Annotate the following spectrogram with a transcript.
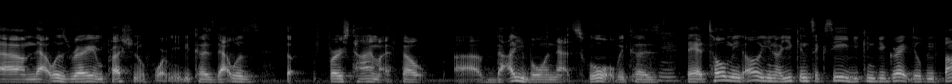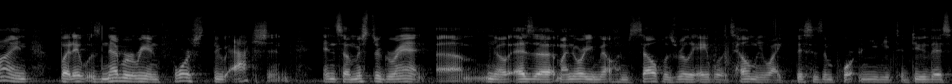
um, that was very impressionable for me because that was the first time I felt uh, valuable in that school because mm-hmm. they had told me, oh, you know, you can succeed, you can do great, you'll be fine, but it was never reinforced through action. And so Mr. Grant, um, you know, as a minority male himself, was really able to tell me like, this is important, you need to do this,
